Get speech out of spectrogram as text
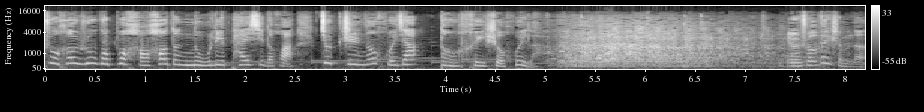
楚河如果不好好的努力拍戏的话，就只能回家当黑社会了。有人说为什么呢？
